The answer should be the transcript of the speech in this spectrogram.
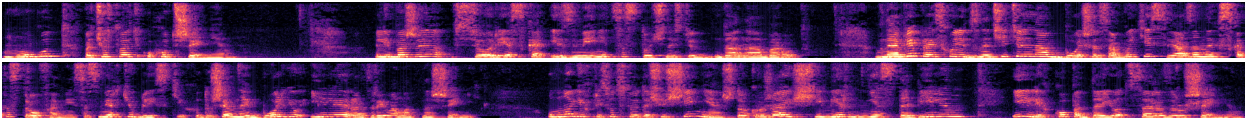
могут почувствовать ухудшение. Либо же все резко изменится с точностью да наоборот. В ноябре происходит значительно больше событий, связанных с катастрофами, со смертью близких, душевной болью или разрывом отношений. У многих присутствует ощущение, что окружающий мир нестабилен и легко поддается разрушению.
